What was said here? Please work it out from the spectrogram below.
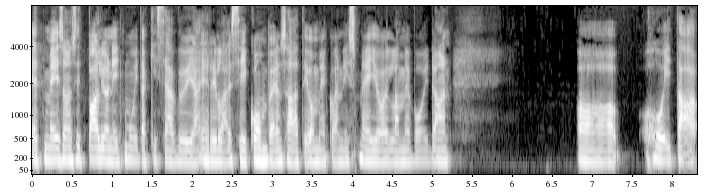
Et meissä on sitten paljon niitä muitakin sävyjä, erilaisia kompensaatiomekanismeja, joilla me voidaan uh, hoitaa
